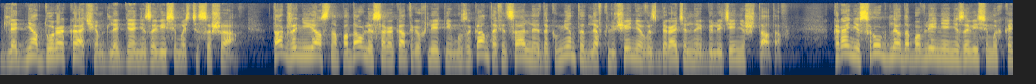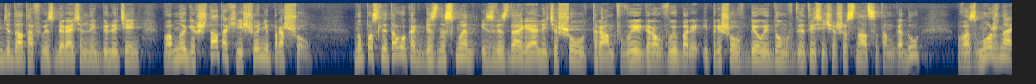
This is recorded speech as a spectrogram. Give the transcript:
для Дня дурака, чем для Дня независимости США. Также неясно, подал ли 43-летний музыкант официальные документы для включения в избирательные бюллетени штатов. Крайний срок для добавления независимых кандидатов в избирательный бюллетень во многих штатах еще не прошел. Но после того, как бизнесмен и звезда реалити-шоу Трамп выиграл выборы и пришел в Белый дом в 2016 году, возможно,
